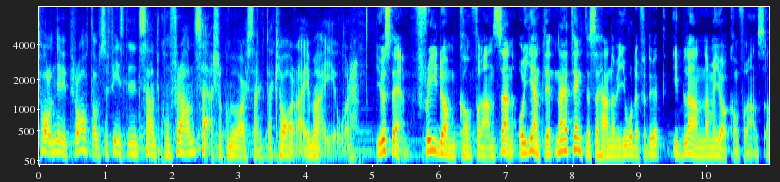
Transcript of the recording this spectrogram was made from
Tal om det vi pratar om så finns det en intressant konferens här som kommer att vara i Santa Clara i maj i år. Just det, Freedom-konferensen. Och egentligen, när jag tänkte så här när vi gjorde, för du vet, ibland när man gör konferenser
